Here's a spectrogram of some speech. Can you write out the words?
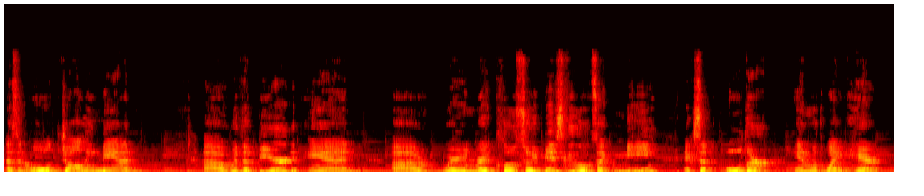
as an old jolly man uh, with a beard and uh, wearing red clothes. So he basically looks like me, except older and with white hair,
